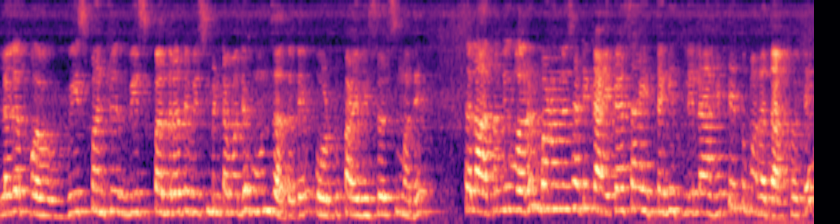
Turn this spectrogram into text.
लगेच प- वीस पंचवीस वीस पंधरा ते वीस मिनिटामध्ये होऊन जातं ते फोर टू फाईव्ह विसल्समध्ये चला आता मी वरण बनवण्यासाठी काय काय साहित्य घेतलेलं आहे ते तुम्हाला दाखवते.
